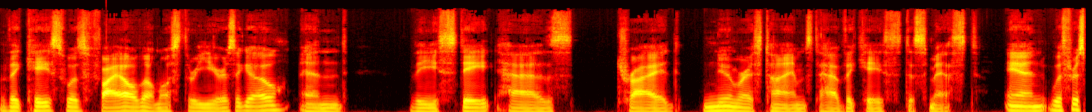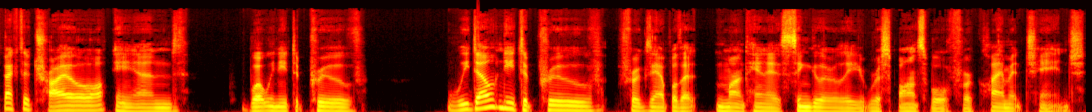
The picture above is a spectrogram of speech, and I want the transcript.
The case was filed almost three years ago, and the state has tried numerous times to have the case dismissed. And with respect to trial and what we need to prove, we don't need to prove, for example, that Montana is singularly responsible for climate change.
